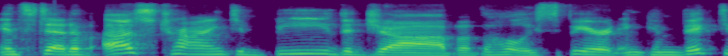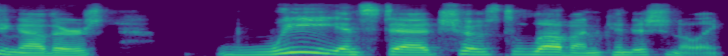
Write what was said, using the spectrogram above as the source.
instead of us trying to be the job of the Holy Spirit and convicting others, we instead chose to love unconditionally.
